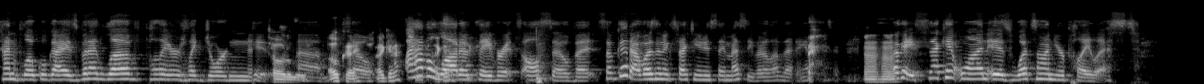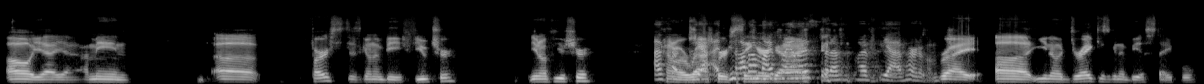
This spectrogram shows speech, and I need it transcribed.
kind of local guys, but I love players like Jordan too. Totally. Um, okay, so I got you. I have a lot you. of favorites also, but so good. I wasn't expecting you to say Messi, but I love that answer. Uh-huh. Okay, second one is what's on your playlist? Oh yeah, yeah. I mean, uh, first is gonna be Future. You know Future, I've Kind of a yeah, rapper, my singer guy. playlist, but I've, I've yeah, I've heard of him. right? Uh, you know Drake is gonna be a staple.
